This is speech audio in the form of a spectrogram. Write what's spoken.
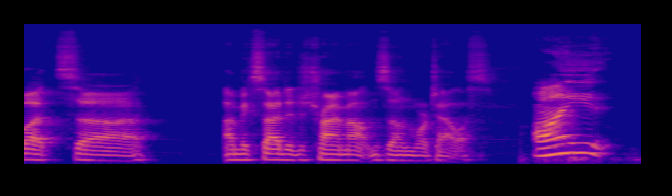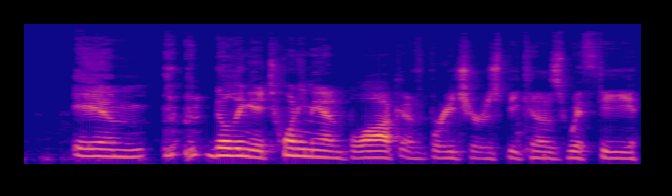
but I'm excited to try them out in Zone Mortalis. I am building a 20 man block of breachers because with the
